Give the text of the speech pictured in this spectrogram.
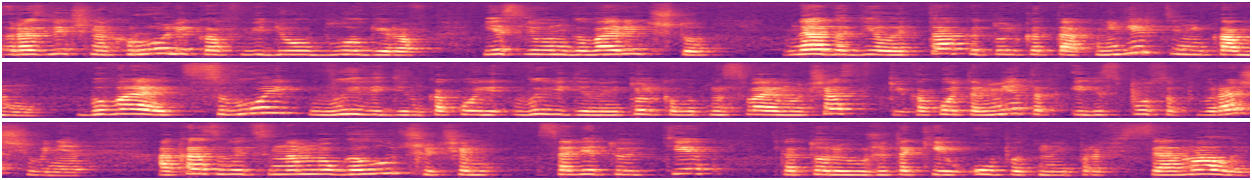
различных роликов, видеоблогеров, если он говорит, что надо делать так и только так. Не верьте никому. Бывает свой, выведен, какой, выведенный только вот на своем участке какой-то метод или способ выращивания, оказывается намного лучше, чем советуют те, которые уже такие опытные профессионалы,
